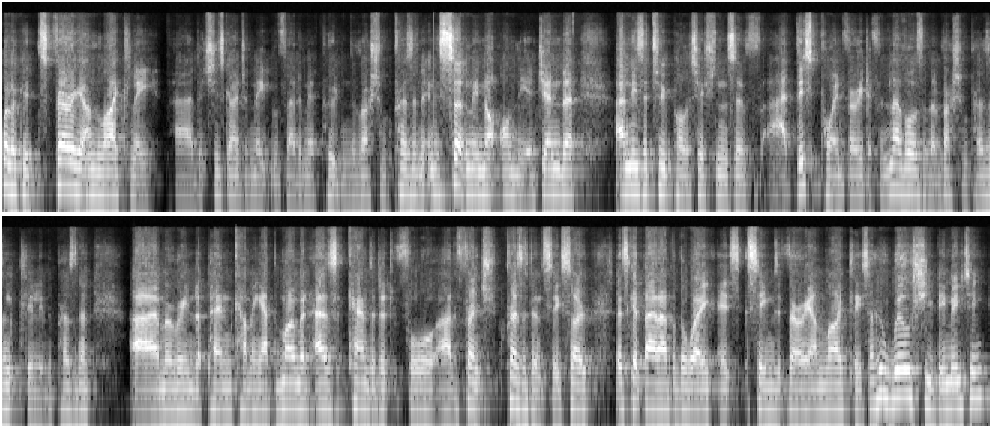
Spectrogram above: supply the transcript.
Well, look, it's very unlikely uh, that she's going to meet with Vladimir Putin, the Russian president, and it's certainly not on the agenda. And these are two politicians of, at this point, very different levels. The Russian president, clearly the president, uh, Marine Le Pen coming at the moment as candidate for uh, the French presidency. So let's get that out of the way. It seems very unlikely. So who will she be meeting?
